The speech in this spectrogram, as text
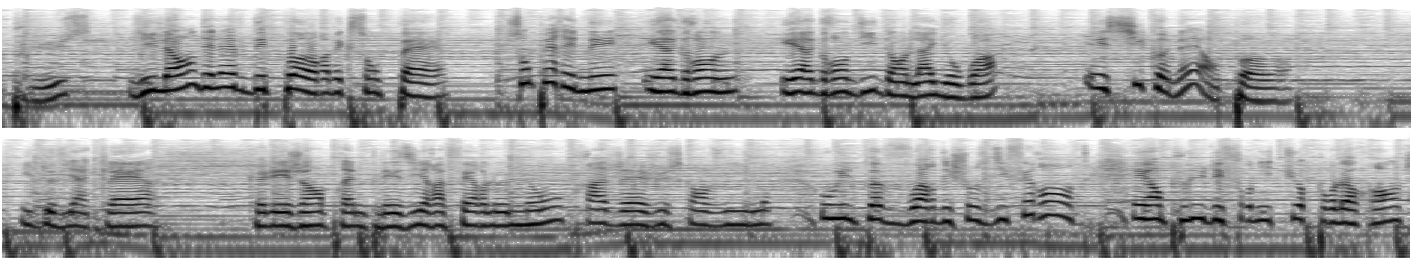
plus, Leland élève des porcs avec son père. Son père est né et a, et a grandi dans l'Iowa et s'y connaît en porc. Il devient clair que les gens prennent plaisir à faire le long trajet jusqu'en ville, où ils peuvent voir des choses différentes, et en plus des fournitures pour leur ranch,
